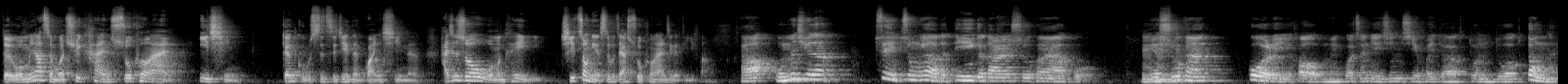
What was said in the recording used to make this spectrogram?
对，我们要怎么去看纾困案、疫情跟股市之间的关系呢？还是说我们可以，其实重点是不是在纾困案这个地方？好，我们觉得最重要的第一个当然纾困案要过，因为纾困案过了以后，美国整体经济会得到更多动能，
